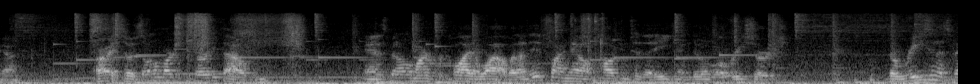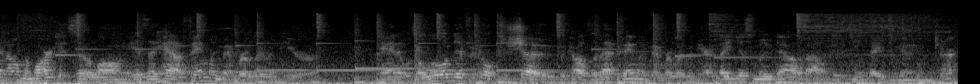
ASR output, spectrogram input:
Yeah. All right, so it's on the market for thirty thousand, and it's been on the market for quite a while. But I did find out, talking to the agent, doing a little research, the reason it's been on the market so long is they had a family member living here, and it was a little difficult to show because of that family member living here. And they just moved out about 15 days ago. Okay.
